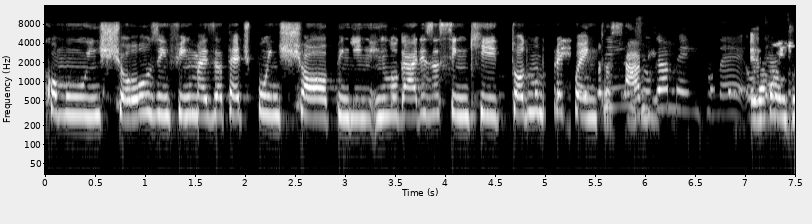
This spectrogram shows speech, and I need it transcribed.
como em shows, enfim, mas até tipo em shopping, em, em lugares assim que todo mundo frequenta, Sim, sabe? julgamento, né? Exatamente,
